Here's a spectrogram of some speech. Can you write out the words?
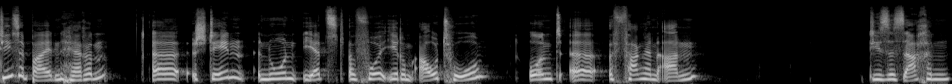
Diese beiden Herren äh, stehen nun jetzt vor ihrem Auto und äh, fangen an, diese Sachen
